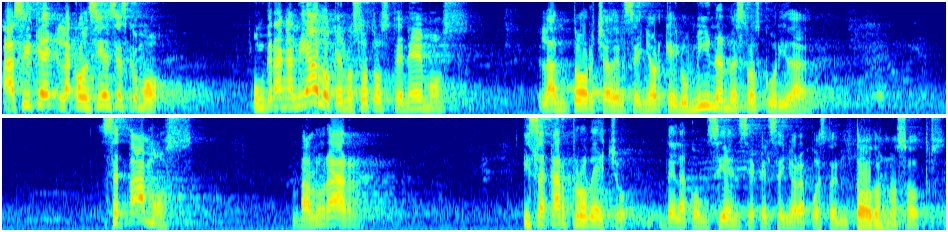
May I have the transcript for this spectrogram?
Así que la conciencia es como un gran aliado que nosotros tenemos, la antorcha del Señor que ilumina nuestra oscuridad. Sepamos valorar y sacar provecho de la conciencia que el Señor ha puesto en todos nosotros.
